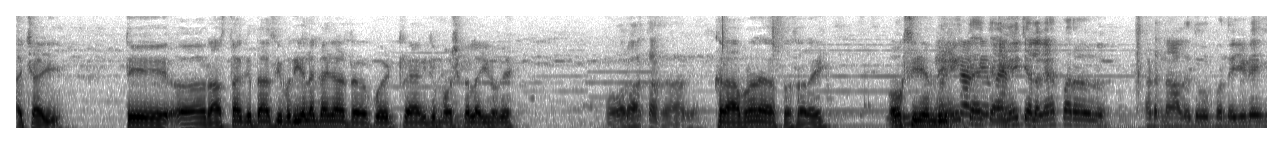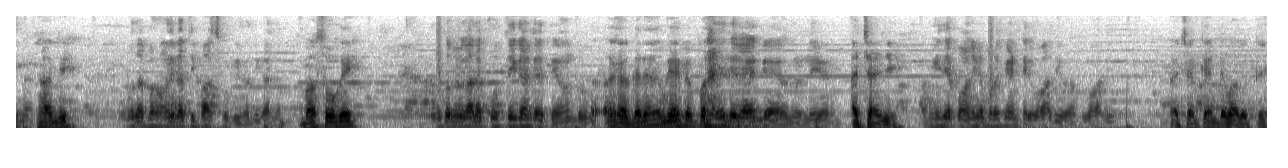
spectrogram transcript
ਅੱਛਾ ਜੀ। ਤੇ ਰਸਤਾ ਕਿੱਦਾਂ ਸੀ? ਵਧੀਆ ਲੱਗਾ ਜਾਂ ਕੋਈ ਟਰੈਕ 'ਚ ਮੁਸ਼ਕਲ ਆਈ ਹੋਵੇ? ਬਹੁਤ ਰਸਤਾ ਖਰਾਬ ਆ। ਖਰਾਬ ਨਾ ਰਸਤਾ ਸਾਰਾ ਹੀ। ਆਕਸੀਜਨ ਦੀ। ਨਹੀਂ ਤਾਂ ਕਹੀਂ ਚੱਲ ਗਏ ਪਰ ਸਾਡੇ ਨਾਲ ਦੇ ਦੋ ਬੰਦੇ ਜਿਹੜੇ ਸੀ ਨਾ ਹਾਂਜੀ। ਉਹਦਾ ਬਾਹਾਂ ਦੀ ਰਾਤੀ ਬੱਸ ਹੋ ਗਈ ਉਹਦੀ ਗੱਲ। ਬਸ ਹੋ ਗਈ? ਉਹ ਤਾਂ ਮੇਰੀ ਗੱਲ ਖੋਤੇ ਕਰਕੇ ਦਿੱਤੇ ਉਹਨਾਂ ਦੋ। ਅੱਛਾ ਗਏ ਫਿਰ ਪਰ ਇਹਦੇ ਤੇ ਗਏ ਉਹ ਦੋਨੇ ਜਾਣੇ। ਅੱਛਾ ਜੀ। ਅਸੀਂ ਤੇ ਪਹੁੰਚ ਗਏ ਮੁੜ ਘੰਟੇ ਕੁ ਬਾਅਦ ਹੀ ਉਹਨਾਂ ਤੋਂ ਬਾਅਦ ਹੀ। ਅੱਛਾ ਘੰਟੇ ਬਾਅਦ ਉੱਤੇ।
